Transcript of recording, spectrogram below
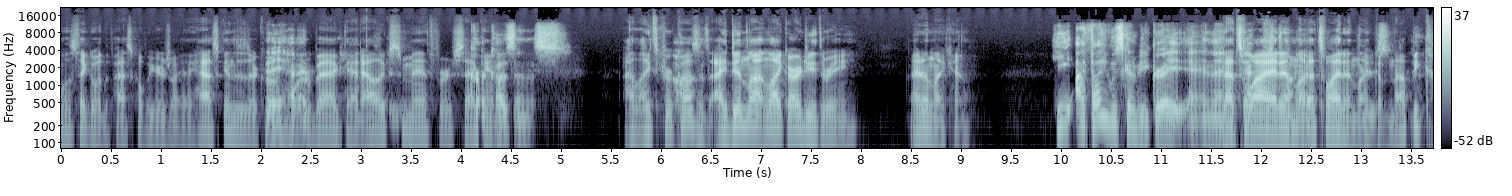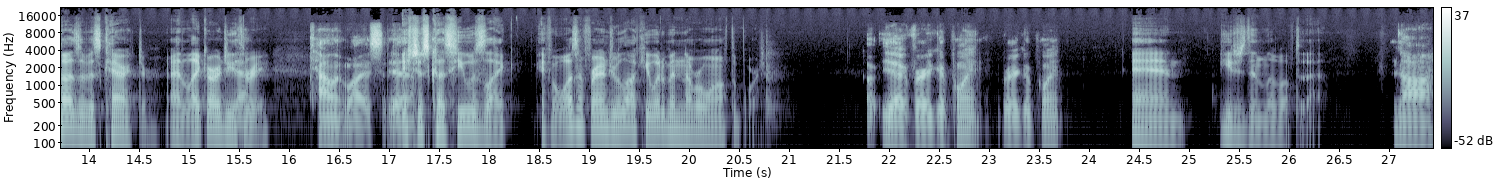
Well, let's think over the past couple years. Right, like Haskins is their They current had- quarterback. They had Alex Smith for a second. Kirk Cousins. I liked Kirk Uh, Cousins. I did not like RG three. I didn't like him. He I thought he was gonna be great and then That's why I didn't. Li- that's why I didn't like him. Not because of his character. I like RG three. Talent wise, yeah. It's just because he was like, if it wasn't for Andrew Luck, he would have been number one off the board, Uh, yeah, very good point. Very good point. and he just didn't live up to that. Nah.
